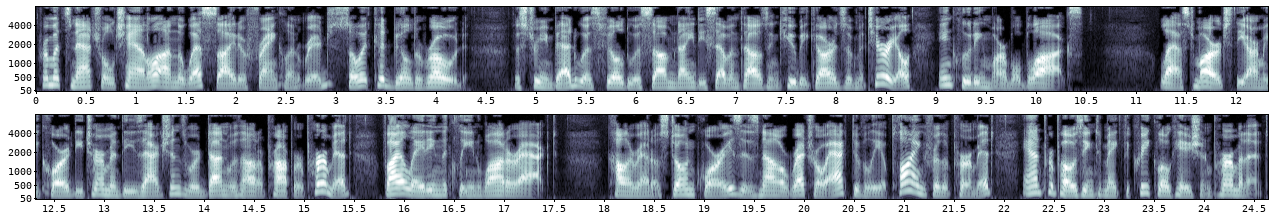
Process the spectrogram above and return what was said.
from its natural channel on the west side of Franklin Ridge so it could build a road. The stream bed was filled with some 97,000 cubic yards of material, including marble blocks. Last March, the Army Corps determined these actions were done without a proper permit, violating the Clean Water Act. Colorado Stone Quarries is now retroactively applying for the permit and proposing to make the creek location permanent.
